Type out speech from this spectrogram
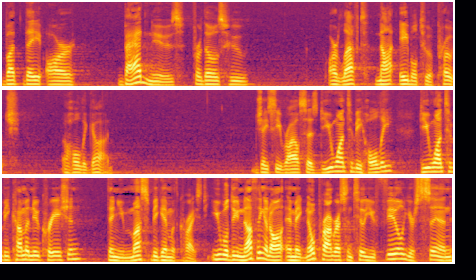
but they are bad news for those who are left not able to approach a holy God. J.C. Ryle says, Do you want to be holy? Do you want to become a new creation? Then you must begin with Christ. You will do nothing at all and make no progress until you feel your sin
